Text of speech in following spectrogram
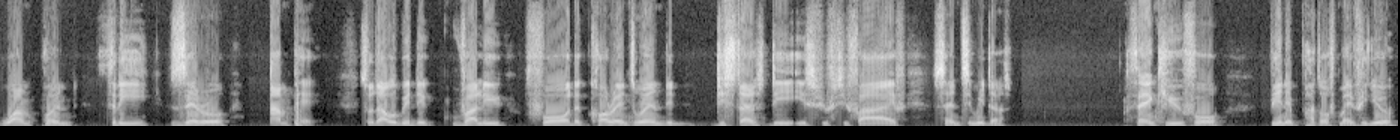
1.30 ampere. So that will be the value for the current when the distance d is 55 centimeters. Thank you for being a part of my video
